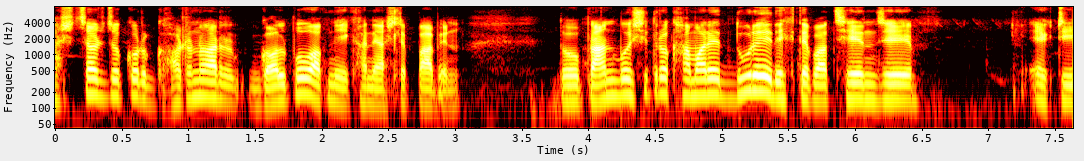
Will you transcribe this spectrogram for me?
আশ্চর্যকর ঘটনার গল্পও আপনি এখানে আসলে পাবেন। তো প্রাণ বৈচিত্র্য খামারে দূরে দেখতে পাচ্ছেন যে একটি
